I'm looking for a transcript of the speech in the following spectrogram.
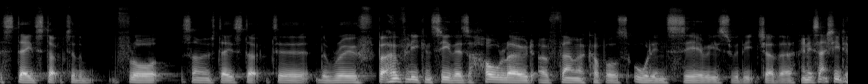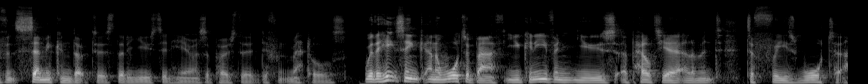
stayed stuck to the floor, some have stayed stuck to the roof. But hopefully you can see there's a whole load of thermocouples all in series with each other. And it's actually different semiconductors that are used in here as opposed to different metals. With a heatsink and a water bath, you can even use a Peltier element to freeze water.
